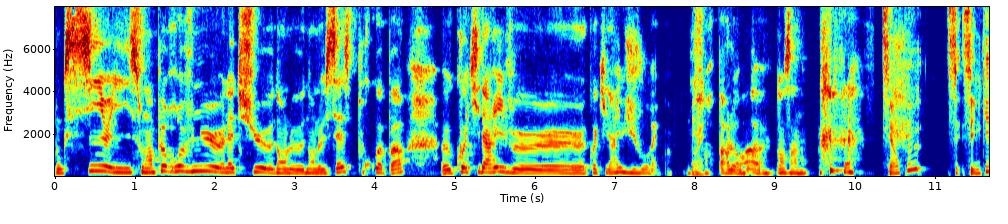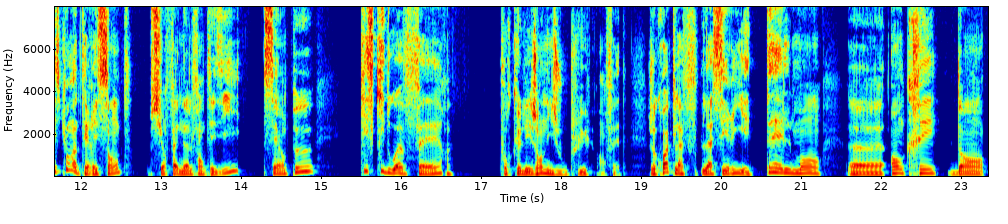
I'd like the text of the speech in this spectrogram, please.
Donc si ils sont un peu revenus là-dessus dans le dans le 16, pourquoi pas. quoi qu'il arrive, quoi qu'il arrive, j'y jouerai. Quoi. On s'en reparlera dans un an. c'est un peu. C'est une question intéressante sur Final Fantasy. C'est un peu. Qu'est-ce qu'ils doivent faire pour que les gens n'y jouent plus, en fait? Je crois que la, série est tellement euh, ancrée dans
